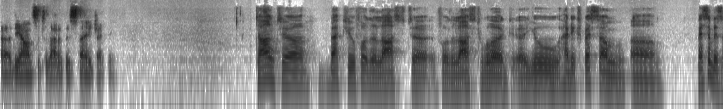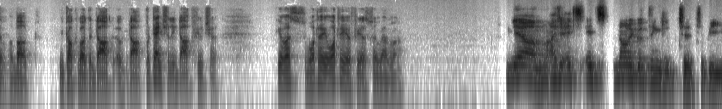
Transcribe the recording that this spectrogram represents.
uh, the answer to that at this stage. I think. Thant, uh, back to you for the last uh, for the last word. Uh, you had expressed some um, pessimism about. You talked about the dark, uh, dark, potentially dark future. Give us what are what are your fears for Myanmar? Yeah, um, I, it's it's not a good thing to, to, to be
